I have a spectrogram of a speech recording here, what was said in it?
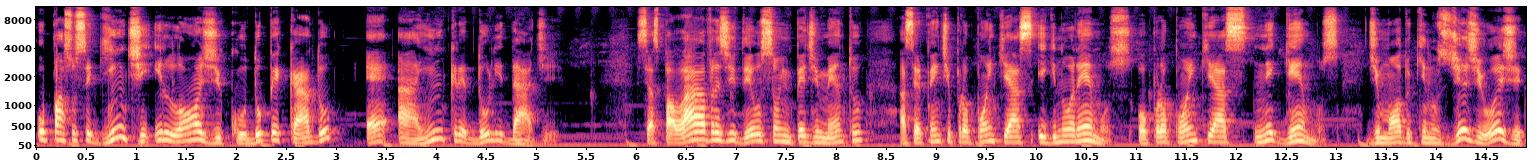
o passo seguinte e lógico do pecado é a incredulidade. Se as palavras de Deus são impedimento, a serpente propõe que as ignoremos ou propõe que as neguemos, de modo que nos dias de hoje,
